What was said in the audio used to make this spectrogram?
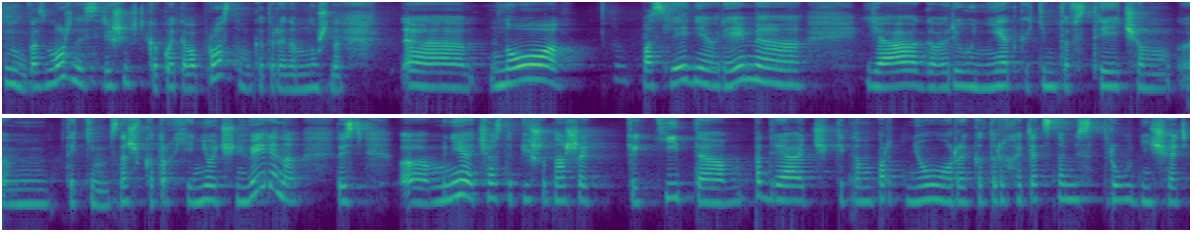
ну, возможность решить какой-то вопрос, там, который нам нужно. Э, но Последнее время я говорю нет каким-то встречам э, таким, знаешь, в которых я не очень уверена. То есть э, мне часто пишут наши какие-то подрядчики, там партнеры, которые хотят с нами сотрудничать.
